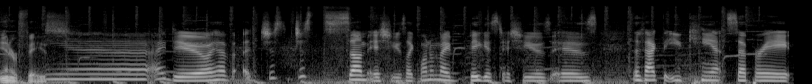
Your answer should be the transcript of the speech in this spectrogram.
interface. Yeah, I do. I have uh, just just some issues. Like one of my biggest issues is the fact that you can't separate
